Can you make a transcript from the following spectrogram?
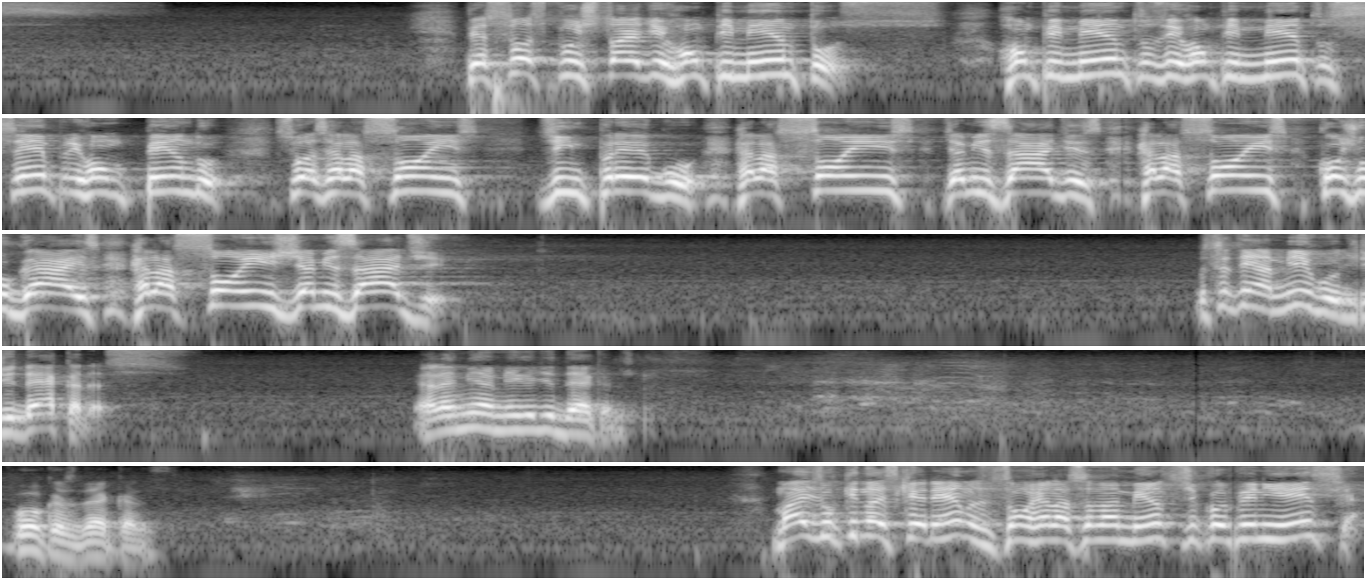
Pessoas com história de rompimentos, rompimentos e rompimentos, sempre rompendo suas relações de emprego, relações de amizades, relações conjugais, relações de amizade. Você tem amigo de décadas? Ela é minha amiga de décadas. Poucas décadas. Mas o que nós queremos são relacionamentos de conveniência.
